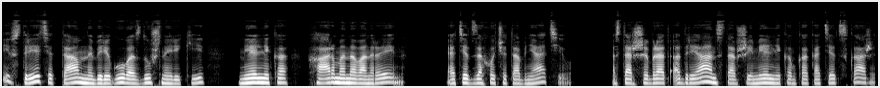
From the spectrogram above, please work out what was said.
и встретит там, на берегу воздушной реки, мельника Хармана Ван Рейна, и отец захочет обнять его, а старший брат Адриан, ставший мельником, как отец, скажет,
